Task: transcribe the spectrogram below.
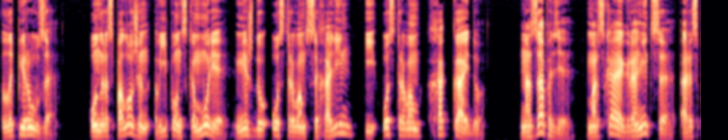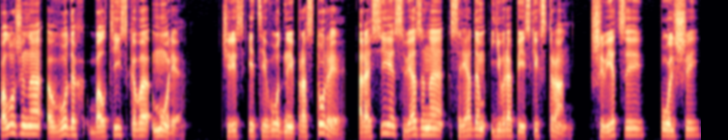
Лаперуза. Он расположен в Японском море между островом Сахалин и островом Хоккайдо. На западе морская граница расположена в водах Балтийского моря. Через эти водные просторы Россия связана с рядом европейских стран – Швеции, Польшей,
